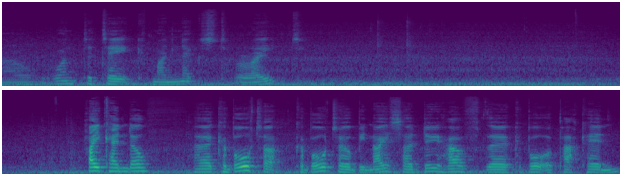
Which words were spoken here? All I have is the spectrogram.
I want to take my next right. Hi Kendall. Uh, Kubota. Kubota would be nice. I do have the Kubota pack in.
